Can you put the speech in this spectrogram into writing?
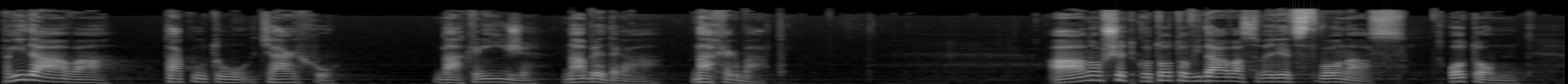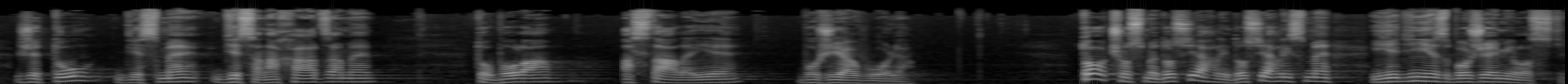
pridáva takú tú ťarchu na kríže, na bedrá, na chrbát. Áno, všetko toto vydáva svedectvo o nás. O tom, že tu, kde sme, kde sa nachádzame, to bola a stále je Božia vôľa. To, čo sme dosiahli, dosiahli sme jedine z Božej milosti.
